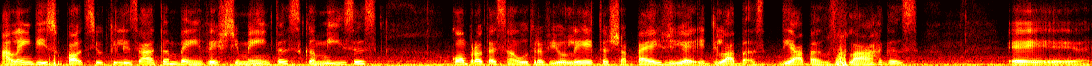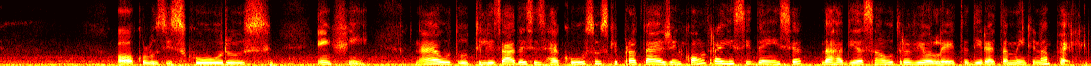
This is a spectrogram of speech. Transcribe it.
Além disso, pode-se utilizar também vestimentas, camisas com proteção ultravioleta, chapéus de, de, labas, de abas largas, é, óculos escuros, enfim, né, utilizar esses recursos que protegem contra a incidência da radiação ultravioleta diretamente na pele.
